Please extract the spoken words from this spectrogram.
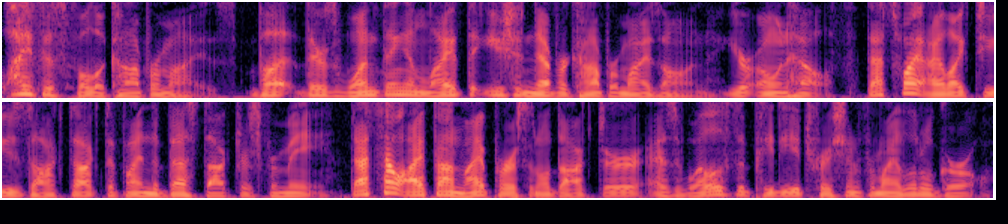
Life is full of compromise, but there's one thing in life that you should never compromise on your own health. That's why I like to use ZocDoc to find the best doctors for me. That's how I found my personal doctor, as well as the pediatrician for my little girl.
